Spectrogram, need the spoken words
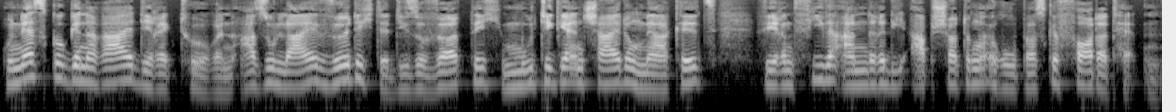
UNESCO-Generaldirektorin Asulay würdigte die so wörtlich mutige Entscheidung Merkels, während viele andere die Abschottung Europas gefordert hätten.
